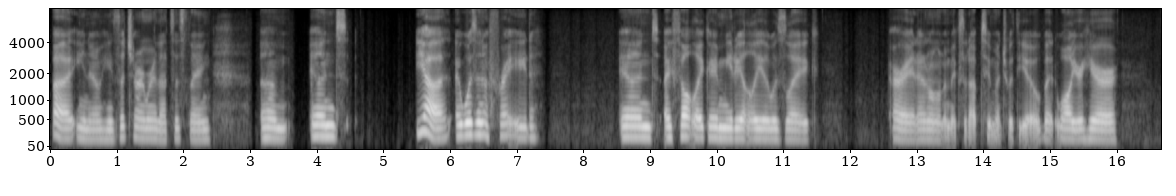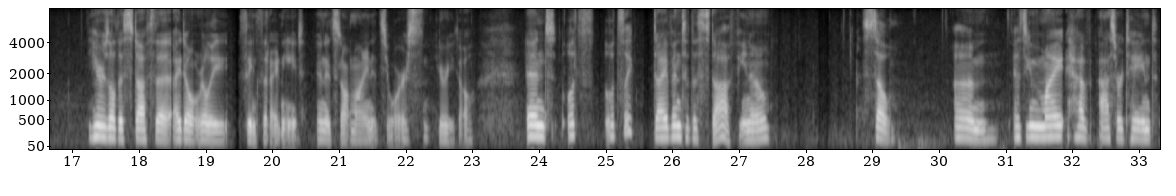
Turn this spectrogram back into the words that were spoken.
but you know, he's a charmer. That's his thing. Um, and yeah, I wasn't afraid. And I felt like I immediately was like, all right, I don't want to mix it up too much with you, but while you're here, here's all this stuff that I don't really think that I need, and it's not mine, it's yours. Here you go. And let's let's like dive into the stuff, you know. So, um, as you might have ascertained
